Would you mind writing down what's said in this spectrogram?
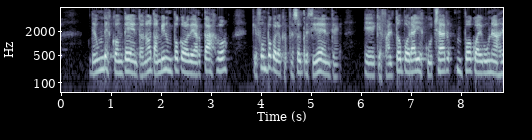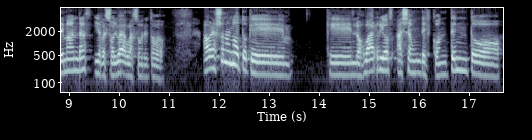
de un descontento, ¿no? También un poco de hartazgo, que fue un poco lo que expresó el presidente, eh, que faltó por ahí escuchar un poco algunas demandas y resolverlas sobre todo. Ahora, yo no noto que, que en los barrios haya un descontento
